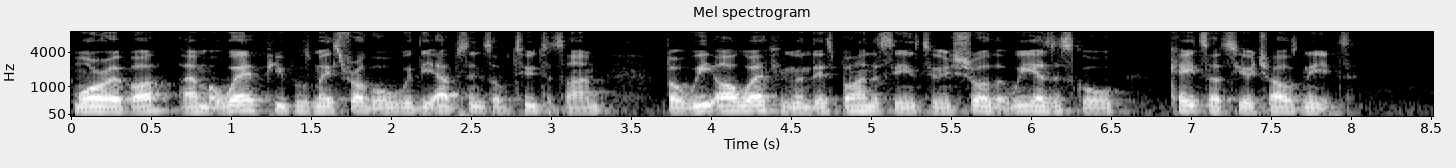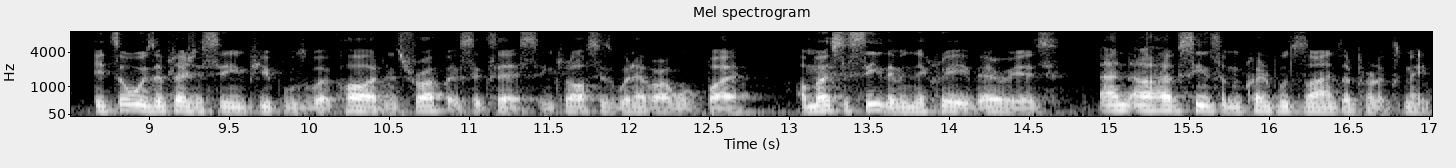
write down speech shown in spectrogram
Moreover, I am aware pupils may struggle with the absence of tutor time, but we are working on this behind the scenes to ensure that we as a school cater to your child's needs. It's always a pleasure seeing pupils work hard and strive for success in classes whenever I walk by. I mostly see them in their creative areas, and I have seen some incredible designs and products made.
